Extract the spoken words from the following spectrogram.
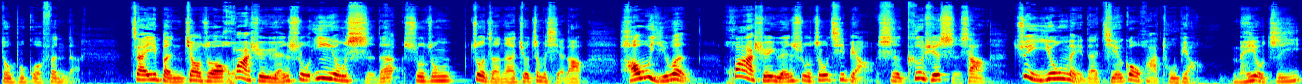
都不过分的。在一本叫做《化学元素应用史》的书中，作者呢就这么写道：毫无疑问，化学元素周期表是科学史上最优美的结构化图表，没有之一。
